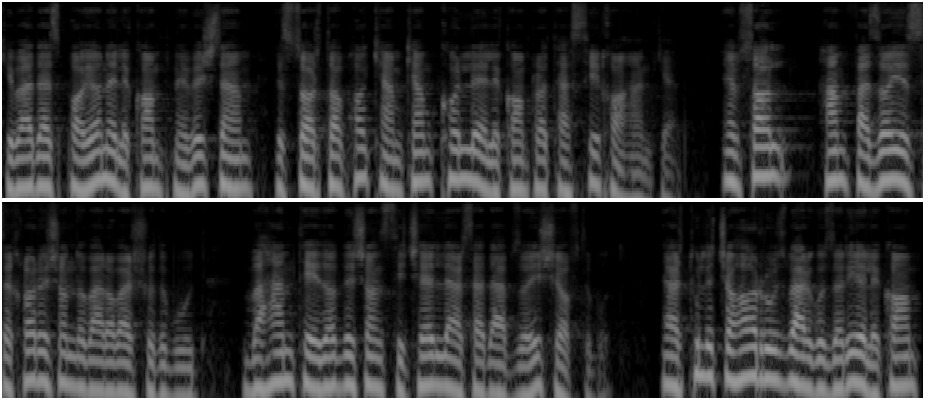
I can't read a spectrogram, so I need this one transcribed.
که بعد از پایان الکامپ نوشتم استارتاپ ها کم کم کل الکامپ را تسخیر خواهند کرد. امسال هم فضای استقرارشان دو برابر شده بود و هم تعدادشان سی چل درصد افزایش یافته بود در طول چهار روز برگزاری الکامپ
